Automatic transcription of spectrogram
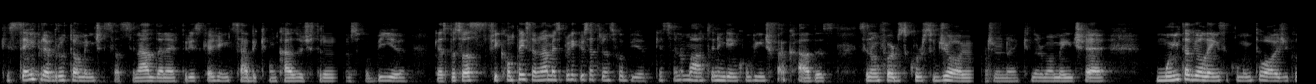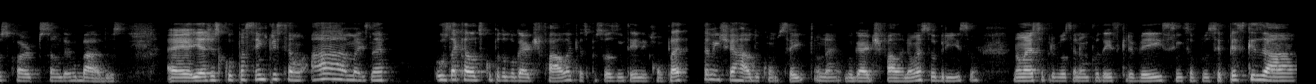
que sempre é brutalmente assassinada, né? Por isso que a gente sabe que é um caso de transfobia, que as pessoas ficam pensando, ah, mas por que isso é transfobia? Porque você não mata ninguém com 20 facadas, se não for discurso de ódio, né? Que normalmente é muita violência, com muito ódio que os corpos são derrubados. É, e as desculpas sempre são, ah, mas né, usa aquela desculpa do lugar de fala, que as pessoas entendem completamente errado o conceito, né? Lugar de fala não é sobre isso, não é sobre você não poder escrever, e sim sobre você pesquisar.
